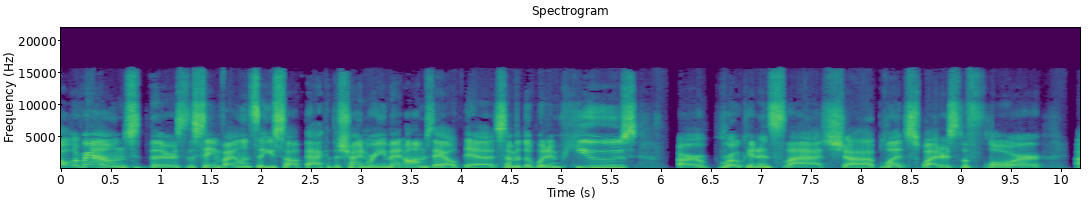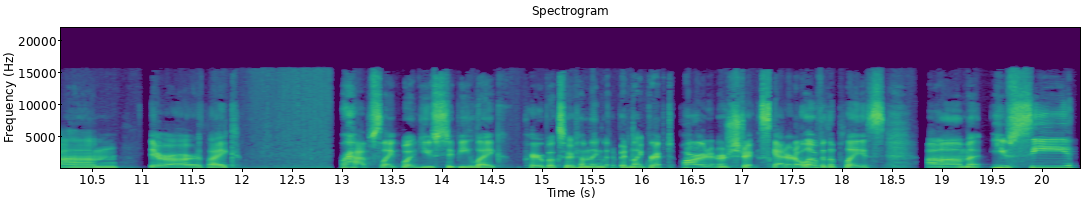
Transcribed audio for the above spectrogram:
All around, there's the same violence that you saw back at the shrine where you met Amzale. The, some of the wooden pews are broken and slashed. Uh, blood splatters the floor. Um, there are like perhaps like what used to be like prayer books or something that have been like ripped apart and are scattered all over the place. Um, you see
